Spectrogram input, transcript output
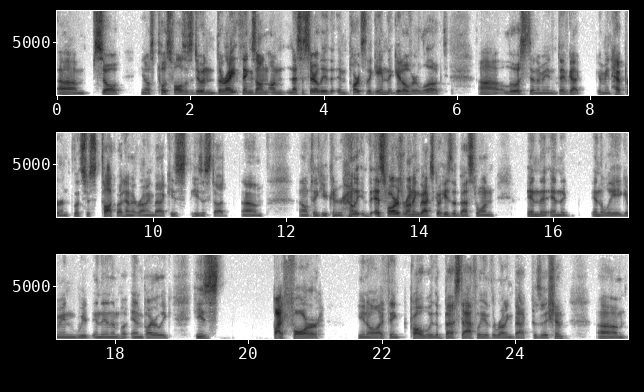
Um, so, you know, Post Falls is doing the right things on, on necessarily in parts of the game that get overlooked. Uh, Lewiston, I mean, they've got, I mean, Hepburn, let's just talk about him at running back. He's, he's a stud. Um, I don't think you can really, as far as running backs go, he's the best one in the in the in the league. I mean, we in the Empire League, he's by far, you know, I think probably the best athlete at the running back position. Um,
